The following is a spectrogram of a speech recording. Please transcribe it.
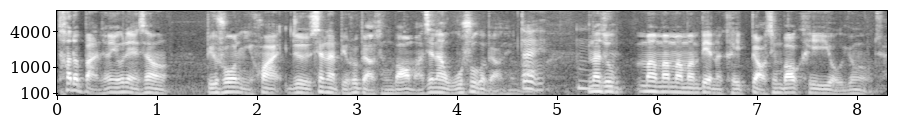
它的版权有点像，比如说你画就是现在比如说表情包嘛，现在无数个表情包，对，那就慢慢慢慢变得可以表情包可以有拥有权。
